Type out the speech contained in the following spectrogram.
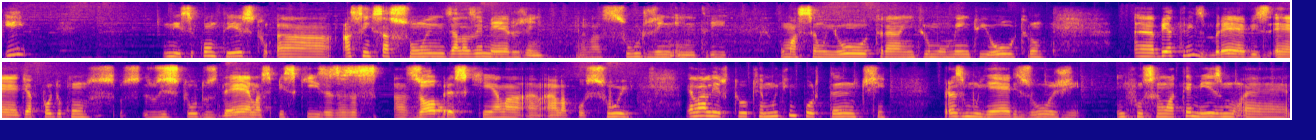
E nesse contexto, as sensações elas emergem, elas surgem entre uma ação e outra, entre um momento e outro. Beatriz Breves, é, de acordo com os, os, estudos dela, as pesquisas, as, as obras que ela, ela possui, ela alertou que é muito importante para as mulheres hoje, em função até mesmo é,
